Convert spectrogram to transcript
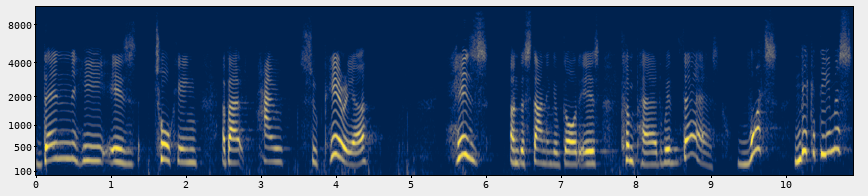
then he is talking about how superior his understanding of God is compared with theirs. What? Nicodemus,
